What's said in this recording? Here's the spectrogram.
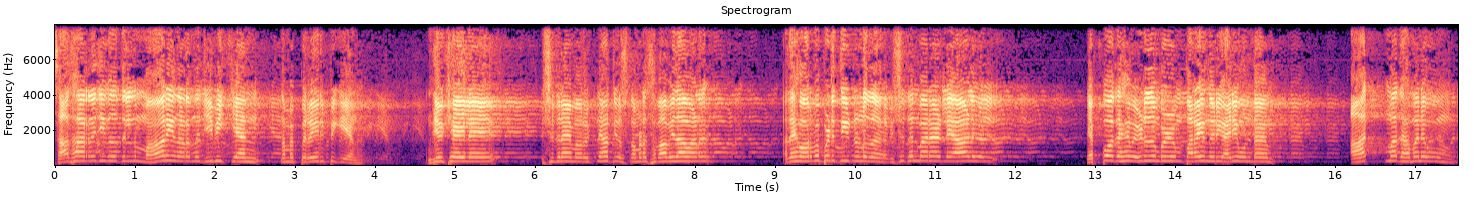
സാധാരണ ജീവിതത്തിൽ നിന്ന് മാറി നടന്ന് ജീവിക്കാൻ നമ്മെ പ്രേരിപ്പിക്കുകയാണ്. ഇന്ത്യയിലെ വിശുദ്ധനായ മാർ നമ്മുടെ സഭാപിതാവാണ്. അദ്ദേഹം ഓർമ്മപ്പെടുത്തിയിട്ടുള്ളത് വിശുദ്ധന്മാരായിട്ടുള്ള ആളുകൾ എപ്പോ അദ്ദേഹം എഴുതുമ്പോഴും പറയുന്നൊരു കാര്യമുണ്ട്. ആത്മധമനവും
